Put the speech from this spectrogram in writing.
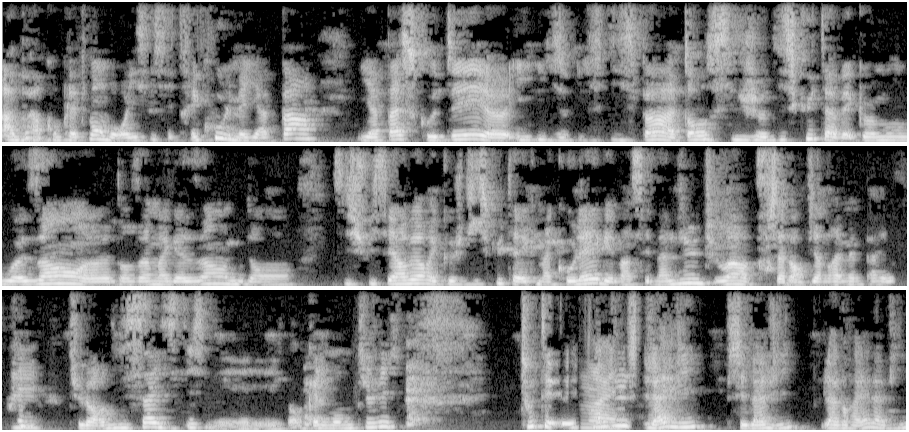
Ah bah complètement. Bon ici c'est très cool, mais il y a pas, il y a pas ce côté. Euh, ils, ils, se disent pas, attends, si je discute avec euh, mon voisin euh, dans un magasin ou dans, si je suis serveur et que je discute avec ma collègue, et eh ben c'est mal vu, tu vois. Ça leur viendrait même pas l'esprit. Tu leur dis ça, ils se disent mais dans quel monde tu vis? Tout est détendu, c'est la vie, c'est la vie, la vraie, la vie.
